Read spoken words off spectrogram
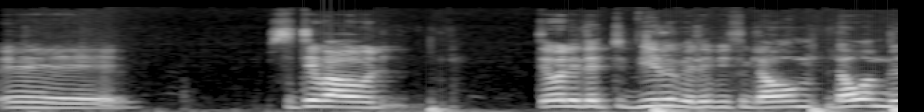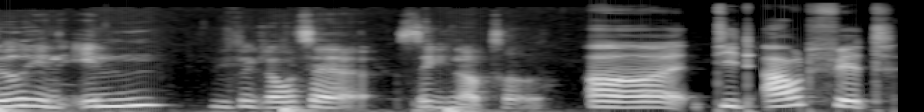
Øh, så det var jo det var lidt det vilde ved det. Vi fik lov, lov at møde hende, inden vi fik lov til at se hende optræde. Og dit outfit,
